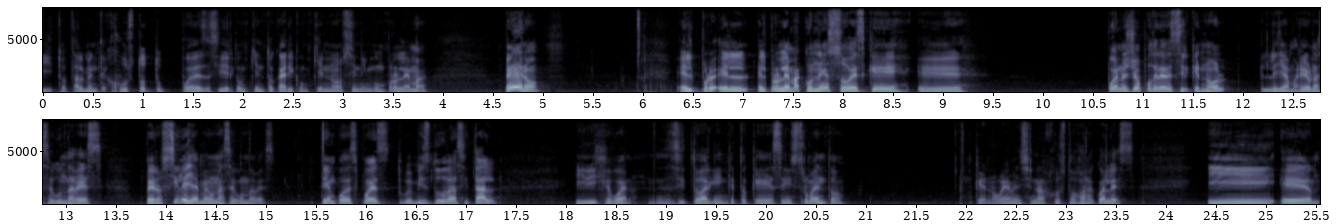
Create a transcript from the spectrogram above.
y totalmente justo. Tú puedes decidir con quién tocar y con quién no, sin ningún problema. Pero el, problema con eso es que, eh, bueno, yo podría decir que no le llamaría una segunda vez, pero sí le llamé una segunda vez. Tiempo después tuve mis dudas y tal, y dije, bueno, necesito a alguien que toque ese instrumento, que no voy a mencionar justo ahora cuál es. Y eh,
